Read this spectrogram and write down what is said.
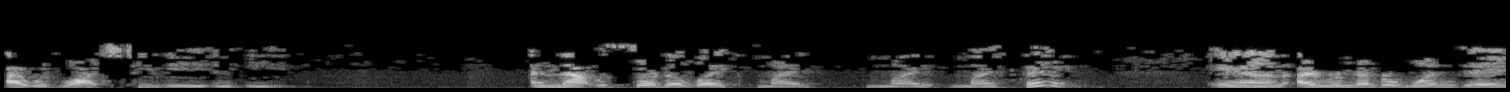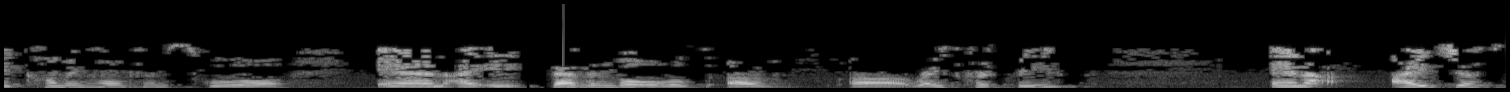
I would watch TV and eat. And that was sort of like my, my, my thing. And I remember one day coming home from school and I ate seven bowls of uh, Rice Krispies, and I just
